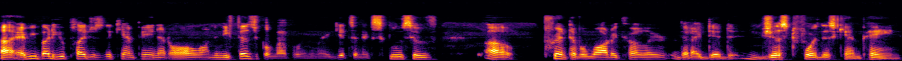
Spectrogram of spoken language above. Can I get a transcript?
Uh, everybody who pledges the campaign at all on any physical level anyway gets an exclusive uh, print of a watercolor that I did just for this campaign.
